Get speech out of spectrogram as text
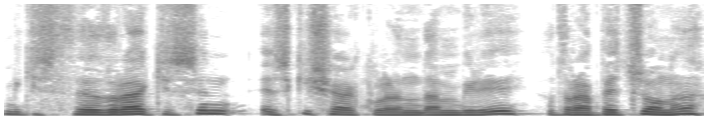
Mikis Theodorakis'in eski şarkılarından biri Trapezona.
